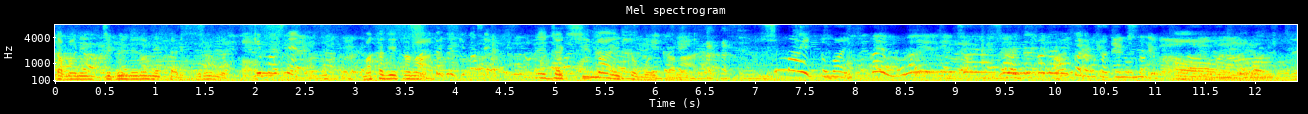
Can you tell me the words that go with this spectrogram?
た。まに自分で飲み行った。りするんですか行きません全く行かない全く行きませんえじゃあ姉妹とも行かない姉妹とは一回もそれそれでかでどっかでお酒飲んだああなるほどね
